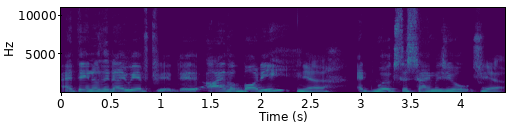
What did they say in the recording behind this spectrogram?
at the end of the day, we have to, I have a body, yeah. it works the same as yours. Yeah.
